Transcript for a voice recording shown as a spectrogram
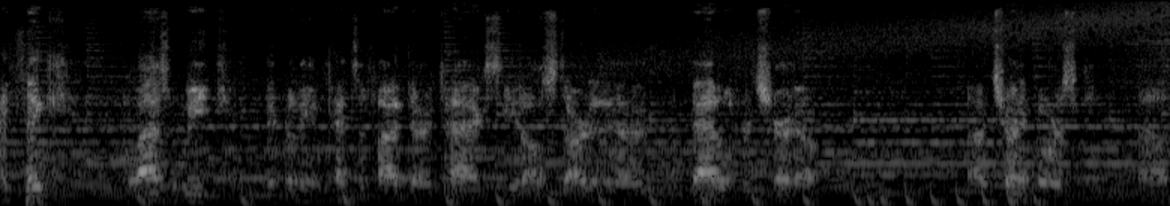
I think last week they really intensified their attacks. It all started in a, a battle for Cherno, uh, Chernogorsk. Um,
